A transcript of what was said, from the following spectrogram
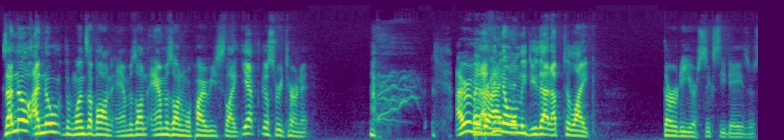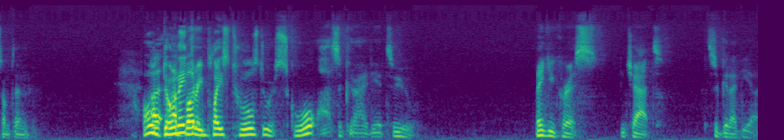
because I know I know the ones I bought on Amazon. Amazon will probably be just like, "Yep, just return it." I But remember I think they'll I- only do that up to like thirty or sixty days or something. Oh, Uh, a donate bud- to replace tools to a school. Oh, that's a good idea too. Thank you, Chris, in chat. That's a good idea.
